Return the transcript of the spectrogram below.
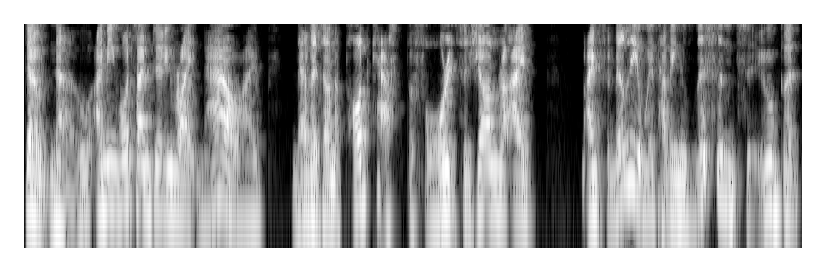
don't know. I mean, what I'm doing right now, I've never done a podcast before. It's a genre I've I'm familiar with having listened to, but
